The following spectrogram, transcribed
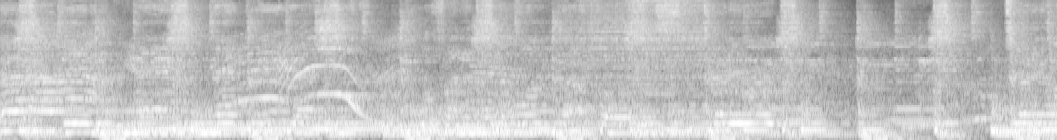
I've been looking at that We'll find for this dirty work Dirty work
